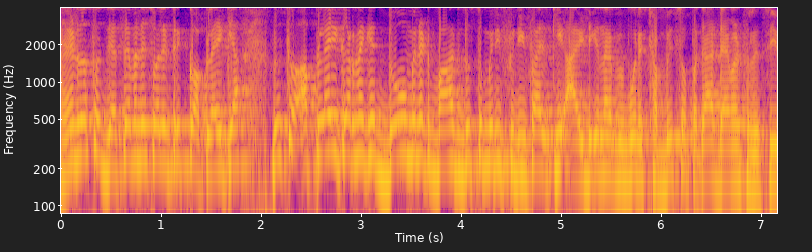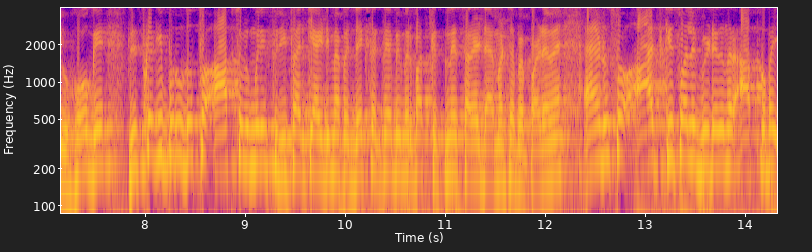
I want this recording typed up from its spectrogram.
एंड दोस्तों, जैसे मैंने इस वाले ट्रिक को अप्लाई किया, दोस्तों अप्लाई करने के दो मिनट बाद दोस्तों, मेरी फ्री फायर की आईडी के अंदर पूरे 2650 डायमंड्स रिसीव हो गए, जिसका कि प्रूफ दोस्तों, आप सब लोग मेरी फ्री फायर की आईडी में पे देख सकते हैं, अभी मेरे पास कितने सारे डायमंड्स पे पड़े हुए हैं। एंड दोस्तों, आज की इस वाले वीडियो के अंदर आपको भाई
